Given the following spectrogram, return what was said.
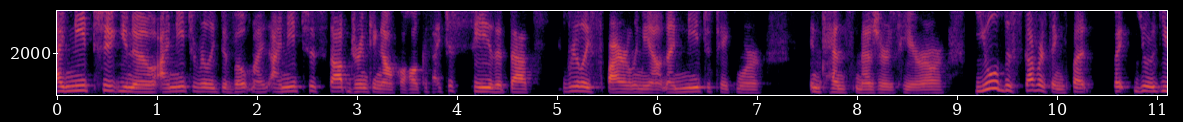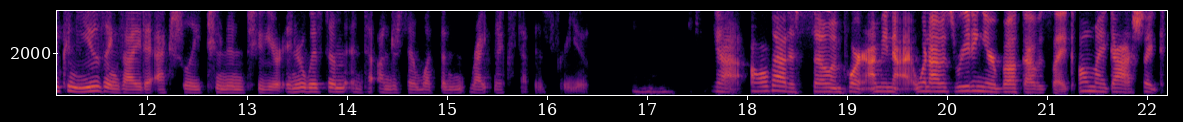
I need to you know i need to really devote my i need to stop drinking alcohol because i just see that that's really spiraling me out and i need to take more intense measures here or you'll discover things but but you you can use anxiety to actually tune into your inner wisdom and to understand what the right next step is for you. Mm-hmm. Yeah all that is so important i mean I, when i was reading your book i was like oh my gosh like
